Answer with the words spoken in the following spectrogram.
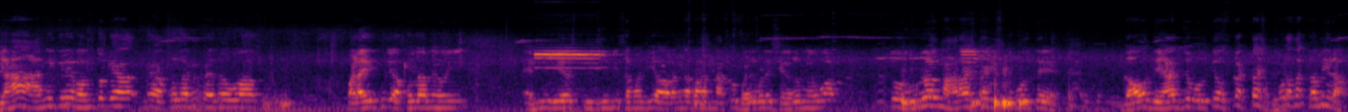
यहाँ आने के लिए हम तो क्या, मैं अकोला में पैदा हुआ, पढ़ाई पूरी अकोला में हुई M B B S P G भी समझिए औरंगाबाद, नागपुर बड़े बड़े शहरों में हुआ तो रूरल महाराष्ट्र जिसको बोलते हैं। गाँव देहात जो बोलते हैं, उसका टच थोड़ा सा कम ही रहा।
